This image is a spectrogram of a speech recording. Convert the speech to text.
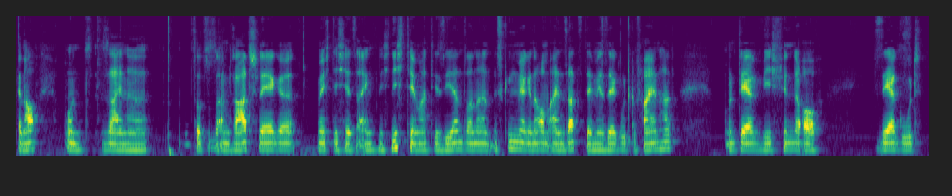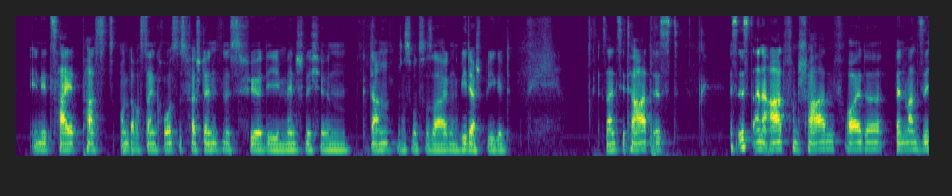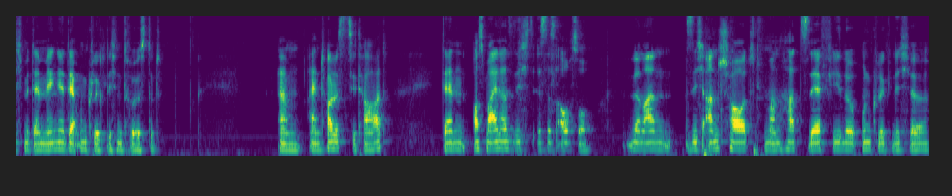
genau, und seine sozusagen Ratschläge möchte ich jetzt eigentlich nicht thematisieren, sondern es ging mir genau um einen Satz, der mir sehr gut gefallen hat und der, wie ich finde, auch sehr gut in die Zeit passt und auch sein großes Verständnis für die menschlichen Gedanken sozusagen widerspiegelt. Sein Zitat ist, es ist eine Art von Schadenfreude, wenn man sich mit der Menge der Unglücklichen tröstet. Ähm, ein tolles Zitat, denn aus meiner Sicht ist es auch so. Wenn man sich anschaut, man hat sehr viele unglückliche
